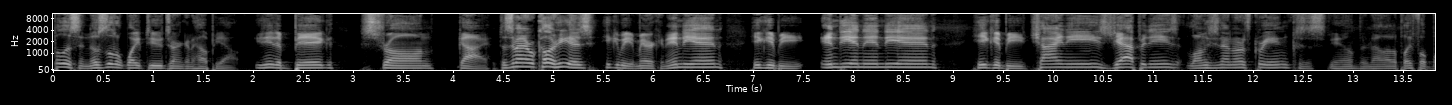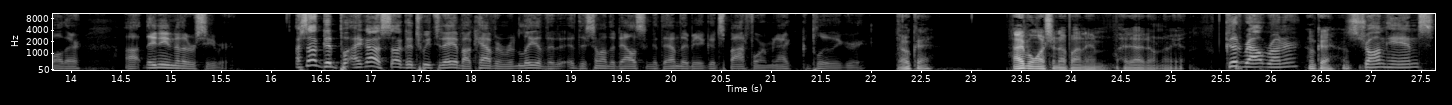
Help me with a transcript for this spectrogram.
But listen, those little white dudes aren't going to help you out. You need a big, strong guy. Doesn't matter what color he is. He could be American Indian. He could be Indian Indian. He could be Chinese, Japanese, as long as he's not North Korean, because you know they're not allowed to play football there. Uh, they need another receiver. I saw a good. I got saw a good tweet today about Calvin Ridley. If, the, if somehow the Dallas can get them, they'd be a good spot for him, and I completely agree. Okay. I haven't watched enough on him. I, I don't know yet. Good route runner. Okay. Strong hands.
